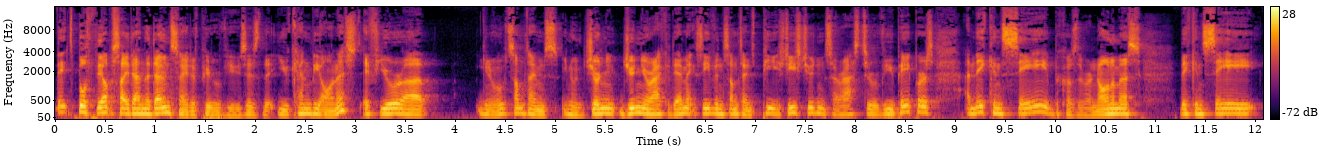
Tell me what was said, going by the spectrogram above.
it's both the upside and the downside of peer reviews is that you can be honest if you're a you know sometimes you know junior, junior academics even sometimes phd students are asked to review papers and they can say because they're anonymous they can say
